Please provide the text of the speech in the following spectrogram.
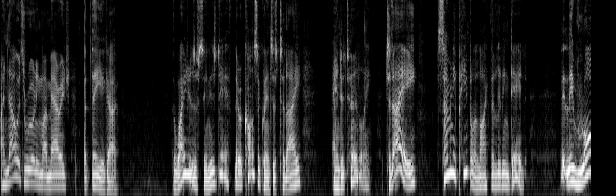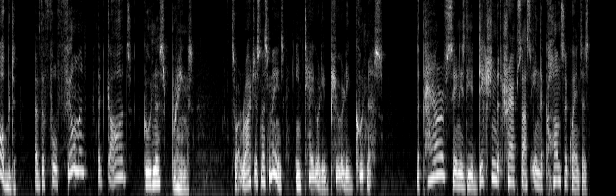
I know it's ruining my marriage, but there you go. The wages of sin is death. There are consequences today and eternally. Today, so many people are like the living dead. They're robbed of the fulfillment that God's goodness brings. That's what righteousness means integrity, purity, goodness. The power of sin is the addiction that traps us in the consequences.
